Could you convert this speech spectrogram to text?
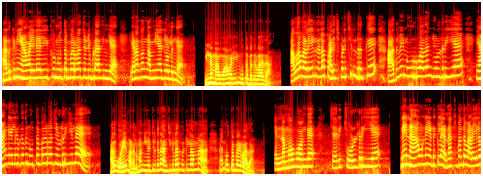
அதுக்கு நீ என் வயலுக்கு நூத்தம்பது ரூபா சொல்லிவிடாதீங்க. எனக்கும் கம்மியா சொல்லுங்க. இல்லைம்மா உன் வழியில் நூற்றம்பது ரூபா தான். அவ வளையல் நல்லா பளிச்சு பளிச்சுன்னு இருக்கு. அதுவே நூறு ரூபா தான் சொல்றீங்க. என் கையில இருக்கிறது நூத்தம்பது ரூபா சொல்றீங்கல்ல? அது ஒரே மாடலுமா நீ வச்சிருக்கிறது அஞ்சு கிலோ இருக்கலாமா நூற்றம்பது ரூபா தான். என்னமோ போங்க. சரி சொல்றீங்க. நீ நான் ஒன்றும் எடுக்கல. நான் சும்மா அந்த வளையல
